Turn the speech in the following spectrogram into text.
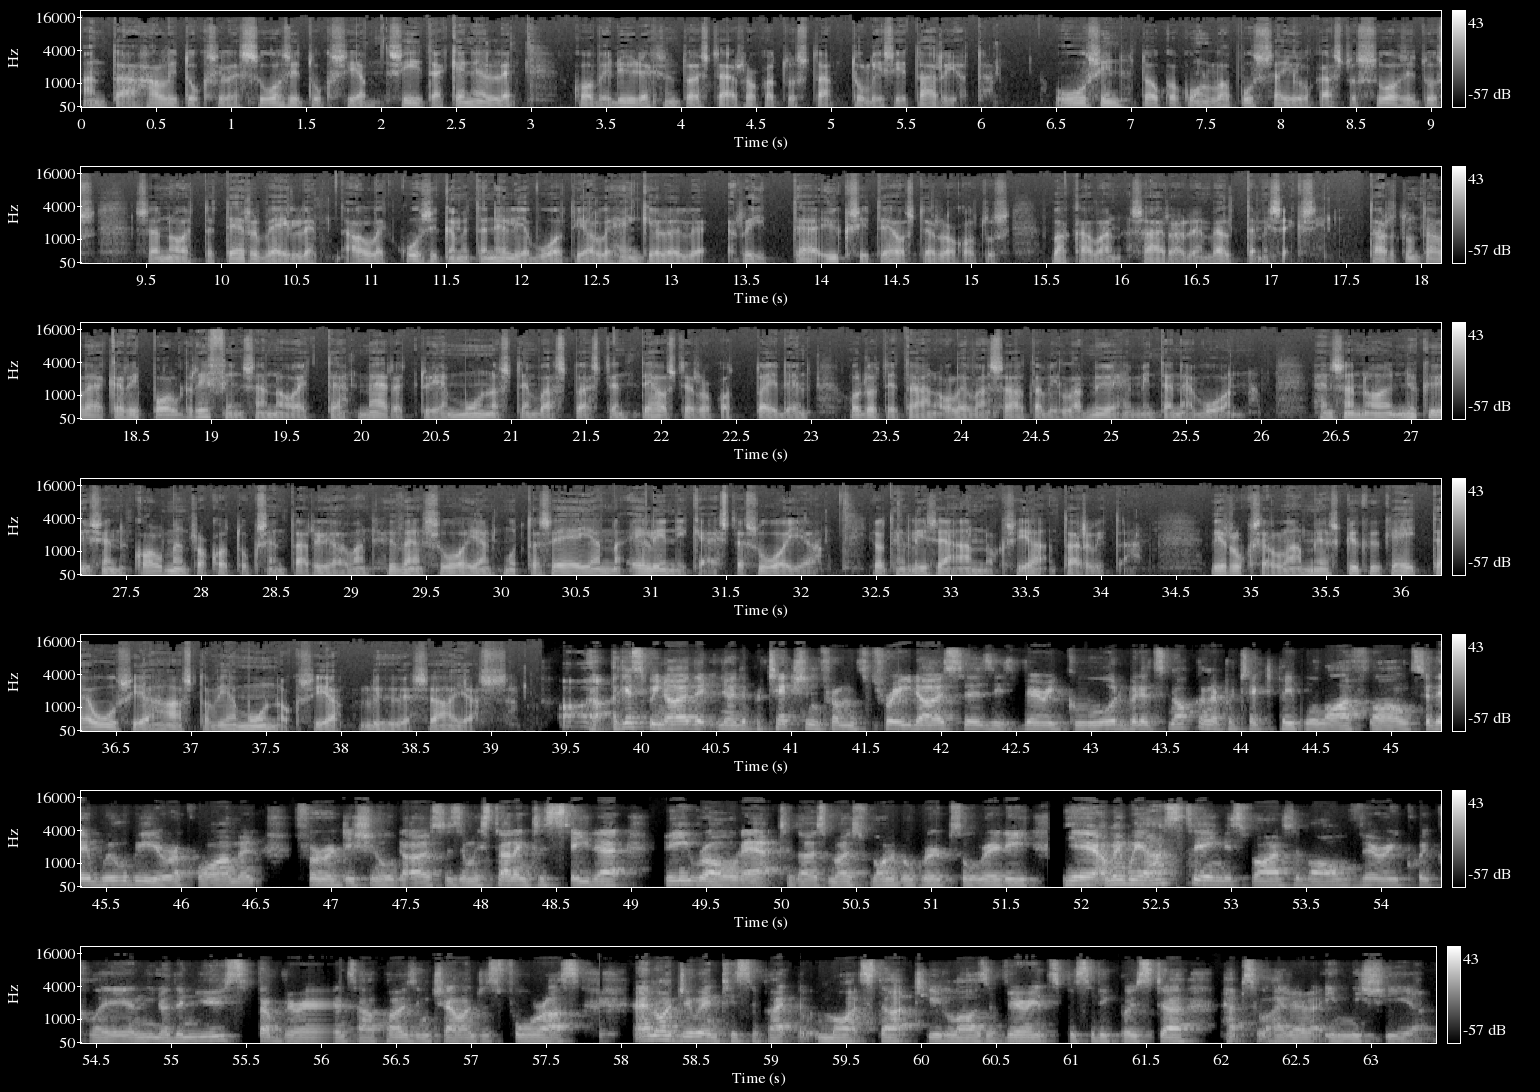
antaa hallitukselle suosituksia siitä, kenelle COVID-19-rokotusta tulisi tarjota. Uusin toukokuun lopussa julkaistu suositus sanoo, että terveille alle 64-vuotiaille henkilöille riittää yksi tehosterokotus vakavan sairauden välttämiseksi. Tartuntalääkäri Paul Griffin sanoo, että määrättyjen muunnosten vastaisten tehosterokotteiden odotetaan olevan saatavilla myöhemmin tänä vuonna. Hän sanoi nykyisen kolmen rokotuksen tarjoavan hyvän suojan, mutta se ei anna elinikäistä suojaa, joten lisäannoksia tarvitaan. Viruksella on myös kyky kehittää uusia haastavia muunnoksia lyhyessä ajassa. I guess we know that you know the protection from three doses is very good, but it's not going to protect people lifelong. So there will be a requirement for additional doses, and we're starting to see that be rolled out to those most vulnerable groups already. Yeah, I mean we are seeing this virus evolve very quickly, and you know the new subvariants are posing challenges for us. And I do anticipate that we might start to utilise a variant-specific booster perhaps later in this year.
